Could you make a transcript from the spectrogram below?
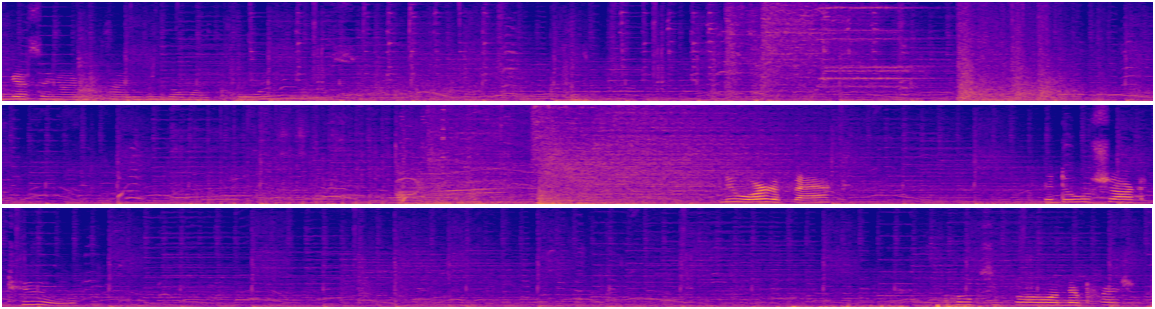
I'm guessing I'm, I lose all my coins. New artifact. The DualShock 2. Hopes you fall under pressure.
